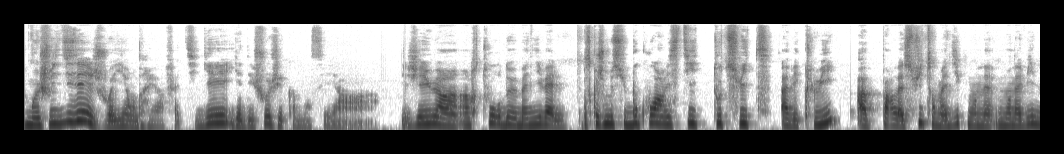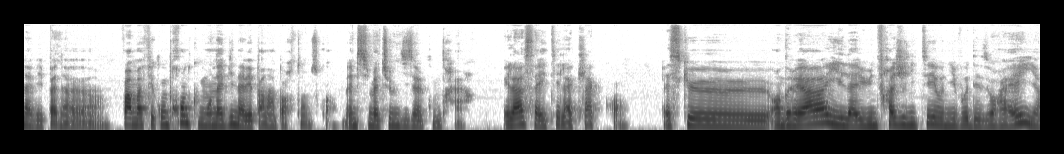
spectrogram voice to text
moi, je lui disais, je voyais Andrea fatiguée. Il y a des choses, j'ai commencé à, j'ai eu un, retour de manivelle parce que je me suis beaucoup investie tout de suite avec lui. par la suite, on m'a dit que mon, mon avis n'avait pas, enfin, m'a fait comprendre que mon avis n'avait pas d'importance, quoi. Même si Mathieu me disait le contraire. Et là, ça a été la claque, quoi. Parce que Andrea, il a eu une fragilité au niveau des oreilles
